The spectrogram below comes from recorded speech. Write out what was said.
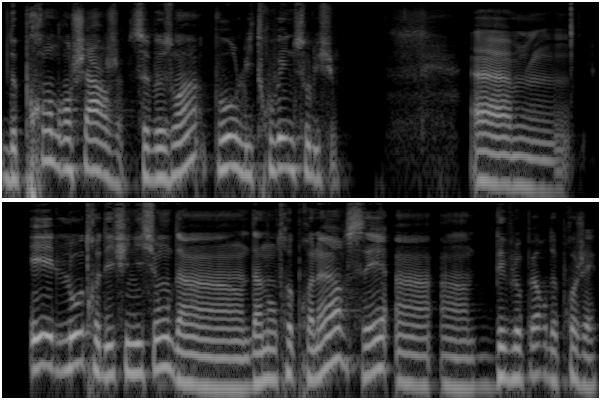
de prendre en charge ce besoin pour lui trouver une solution. Euh, et l'autre définition d'un entrepreneur, c'est un, un, développeur de projet.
